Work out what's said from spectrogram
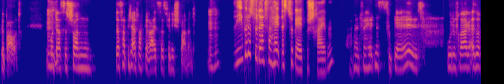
gebaut. Mhm. Und das ist schon, das hat mich einfach gereizt, das finde ich spannend. Mhm. Wie würdest du dein Verhältnis zu Geld beschreiben? Mein Verhältnis zu Geld. Gute Frage. Also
